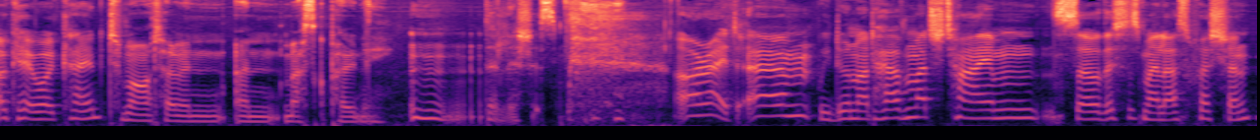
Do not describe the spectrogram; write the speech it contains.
Okay, what kind? tomato, and, and mascarpone. Delicious. All right. Um, we do not have much time, so this is my last question.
